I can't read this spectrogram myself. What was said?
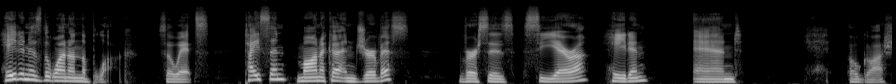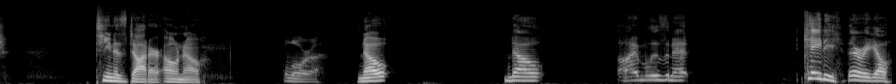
Hayden is the one on the block. So it's Tyson, Monica, and Gervase versus Sierra, Hayden, and oh gosh, Tina's daughter. Oh no. Laura. No. No. I'm losing it. Katie. There we go.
